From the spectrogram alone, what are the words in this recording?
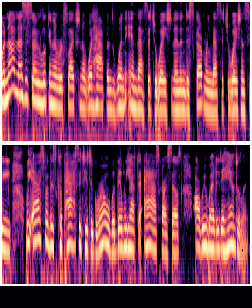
but not necessarily looking in reflection of what happens when in that situation and then discovering that situation. See, we ask for this capacity to grow, but then we have to ask ourselves, are we ready to handle it?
